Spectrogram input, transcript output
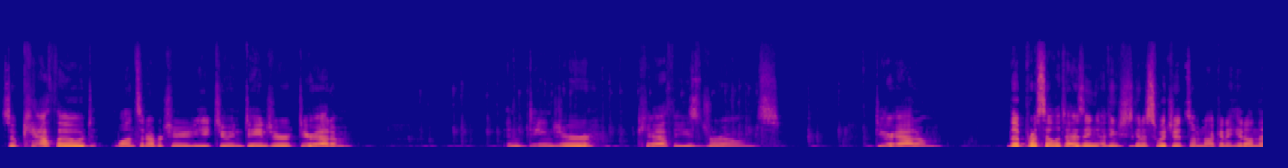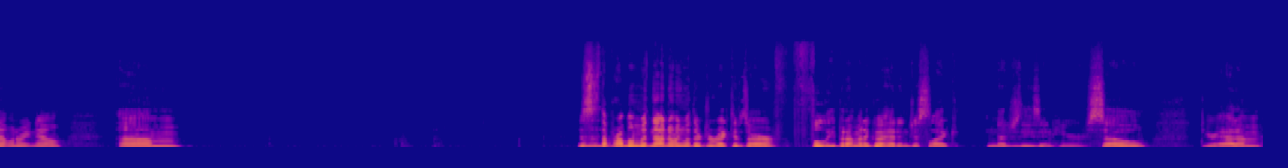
So Cathode wants an opportunity to endanger, dear Adam, endanger Kathy's drones. Dear Adam, the proselytizing, I think she's going to switch it, so I'm not going to hit on that one right now. Um, this is the problem with not knowing what their directives are fully, but I'm going to go ahead and just like nudge these in here. So, dear Adam,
